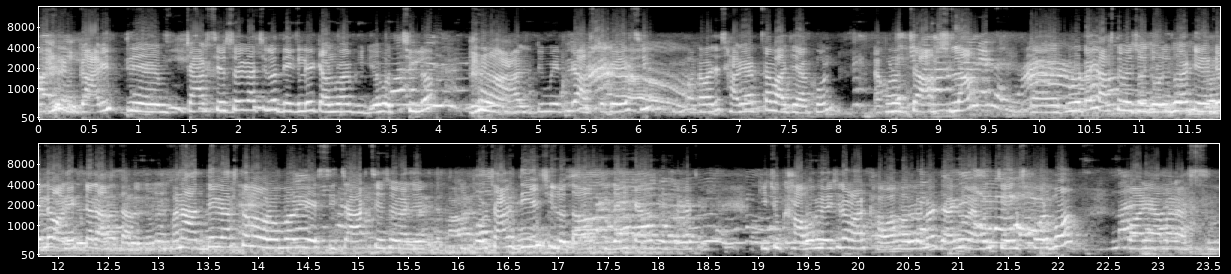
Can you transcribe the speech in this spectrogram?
আর গাড়ির চার্জ শেষ হয়ে গেছিল, দেখলে কেমন ভিডিও হচ্ছিল। আলটিমেটলি আসতে পেরেছি। কটা বাজে, সাড়ে আটটা বাজে এখন। এখন হচ্ছে আসলাম। পুরোটাই আসতে পেরেছি। দড়ি ধরে টেনে টেনে অনেকটা রাস্তা। মানে আর্ধেক রাস্তা আমরা ওরমভাবে এসেছি। চার্জ শেষ হয়ে গেছে। চার্জ দিয়েছিল তাও, কি জানি কেন শেষ হয়ে গেছে। কিছু খাব ভেবেছিলাম, আর খাওয়া হলো না। যাই হোক, এখন চেঞ্জ করব। পরে আবার আসছি।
